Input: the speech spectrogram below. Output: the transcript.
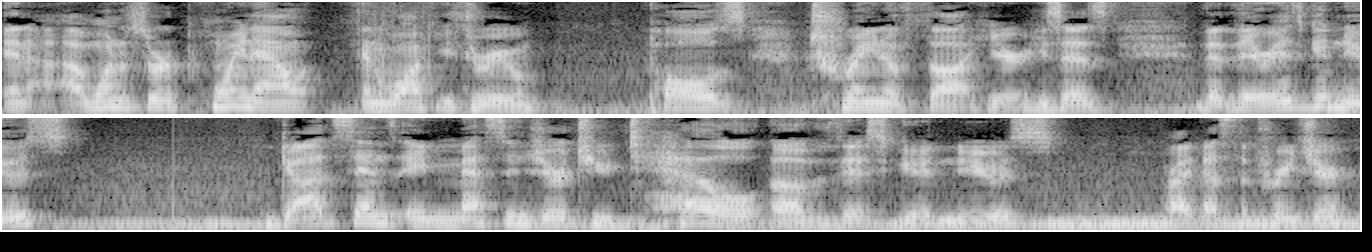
And I want to sort of point out and walk you through Paul's train of thought here. He says that there is good news. God sends a messenger to tell of this good news, right? That's the preacher.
